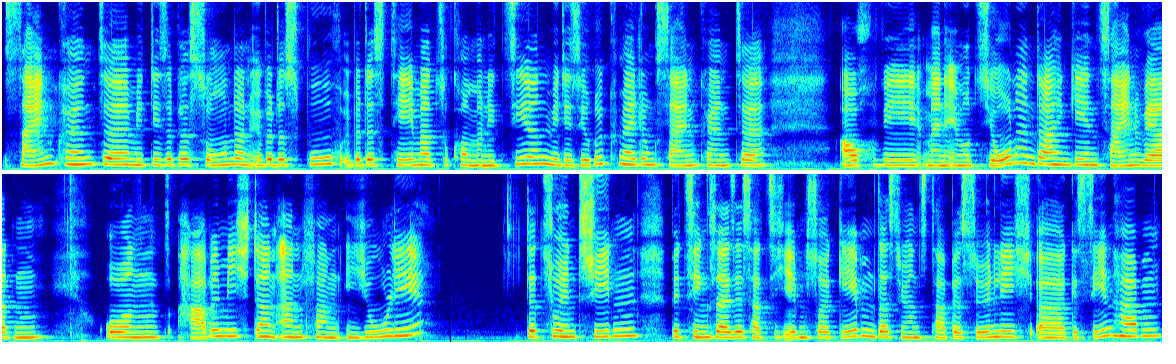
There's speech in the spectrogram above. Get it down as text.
sein könnte, mit dieser Person dann über das Buch, über das Thema zu kommunizieren, wie diese Rückmeldung sein könnte, auch wie meine Emotionen dahingehend sein werden. Und habe mich dann Anfang Juli dazu entschieden, beziehungsweise es hat sich eben so ergeben, dass wir uns da persönlich äh, gesehen haben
